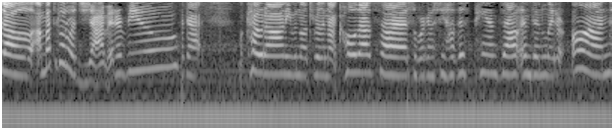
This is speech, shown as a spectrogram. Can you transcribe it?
So I'm about to go to a job interview. I got my coat on, even though it's really not cold outside. So we're gonna see how this pans out. And then later on,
